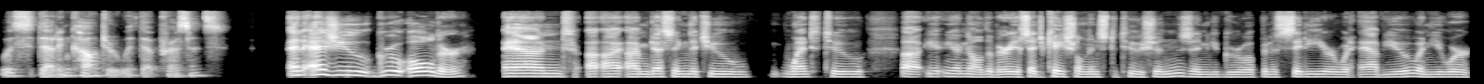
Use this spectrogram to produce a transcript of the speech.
was that encounter with that presence. And as you grew older, and I, I'm guessing that you went to uh, you, you, know the various educational institutions and you grew up in a city or what have you and you were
